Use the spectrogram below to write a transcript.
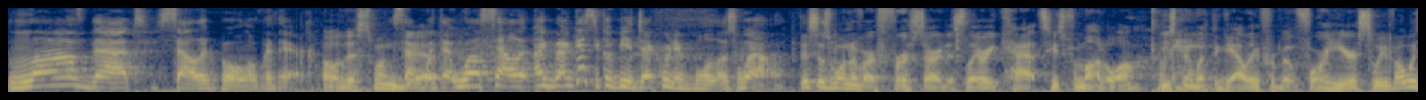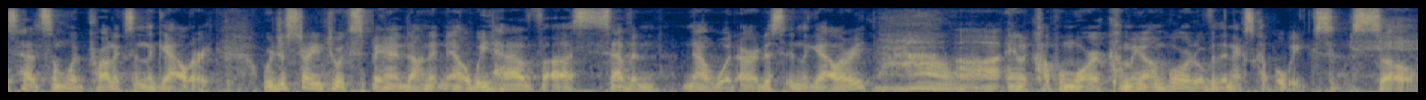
Love that salad bowl over there. Oh, this one? Is that Yeah. that? Well, salad. I, I guess it could be a decorative bowl as well. This is one of our first artists, Larry Katz. He's from Ottawa. He's been with the gallery for about four years. So we've always had some wood products in the gallery. We're just starting to expand on it now. We have uh, seven now wood artists in the gallery. Wow. Uh, and a couple more coming on board over the next couple weeks. So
